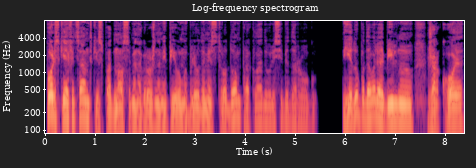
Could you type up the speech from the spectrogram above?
Польские официантки с подносами, нагруженными пивом и блюдами, с трудом прокладывали себе дорогу. Еду подавали обильную, жаркое,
